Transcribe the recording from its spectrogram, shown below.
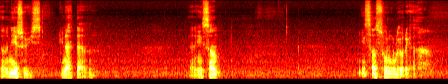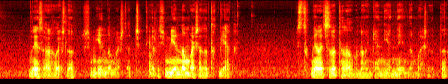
Yani niye sövüyorsun? Günah değil mi? Yani insan insan sorguluyor ya. Neyse arkadaşlar. Şimdi yeniden başlatacak diyelim. Şimdi yeniden başlata tıklayak. Biz tıklayan açı zaten amına kendi yeniden yeniden başlattı.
